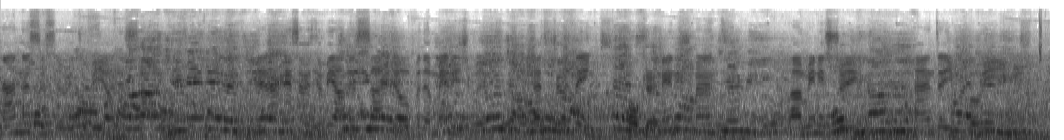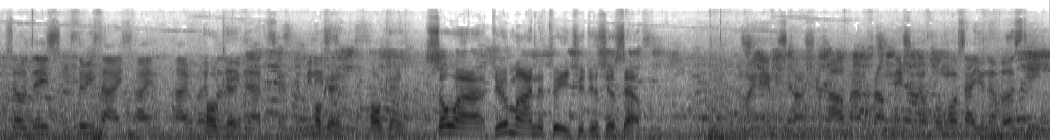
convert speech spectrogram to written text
not necessary to be on the side. They're not necessary to be on the side of the management. That's two things. Okay. Management, uh, ministry, and the employee. So there's three sides, I, I, I okay. believe that's uh, the ministry. Okay, okay. So uh, do you mind to introduce yourself? My name is Kang Shih-Hao. I'm from National Formosa University.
